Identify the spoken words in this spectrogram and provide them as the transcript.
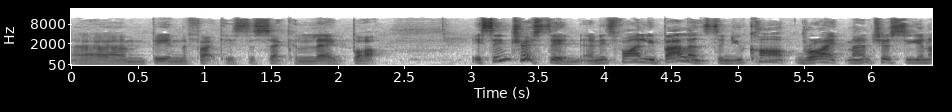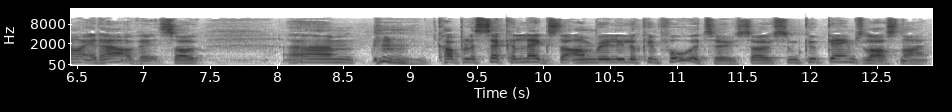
um, being the fact it's the second leg. But it's interesting and it's finally balanced, and you can't write Manchester United out of it. So, a um, couple of second legs that I'm really looking forward to. So, some good games last night.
